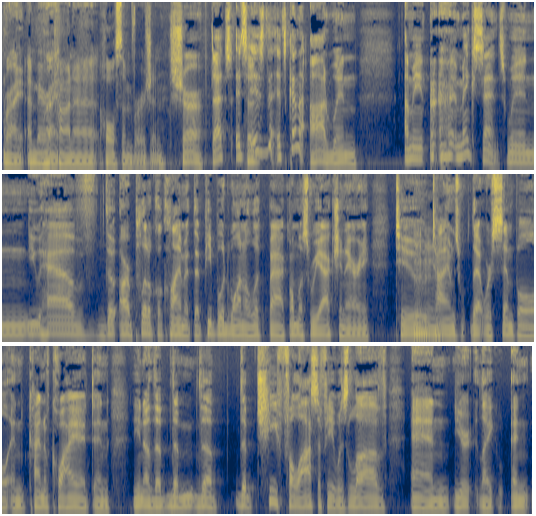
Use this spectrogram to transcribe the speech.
Right, Americana wholesome version. Sure. That's it's So- is it's kind of odd when I mean it makes sense when you have the our political climate that people would want to look back almost reactionary to Mm-hmm. times that were simple and kind of quiet and you know the the the the chief philosophy was love and you're like and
